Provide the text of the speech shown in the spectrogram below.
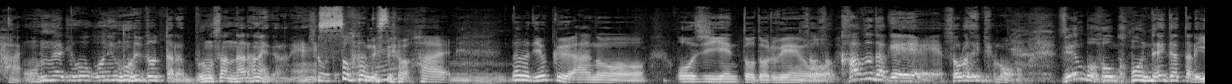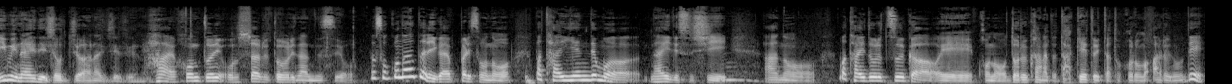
はい、同じ方向に動いとったら分散ならないからね。そうなんですよ。はい、なのでよくあの OG 円とドル円を。そうそう。数だけ揃えても全部方向問題だったら意味ないでしょっていう話ですよね。はい。本当におっしゃる通りなんですよ。そこのあたりがやっぱりその、まあ、対円でもないですし、うん、あのまあ、対ドル通貨は、えー、このドルカナダだけといったところもあるので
